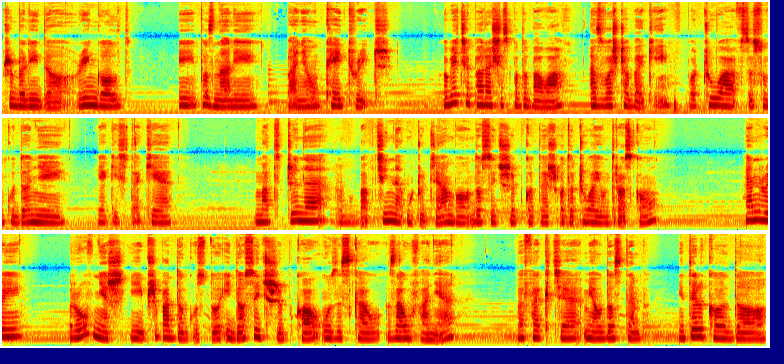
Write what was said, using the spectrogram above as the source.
przybyli do Ringgold i poznali panią Kate Rich. Kobiecie para się spodobała, a zwłaszcza Becky. Poczuła w stosunku do niej jakieś takie matczyne albo babcinne uczucia, bo dosyć szybko też otoczyła ją troską. Henry również jej przypadł do gustu i dosyć szybko uzyskał zaufanie. W efekcie miał dostęp nie tylko do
